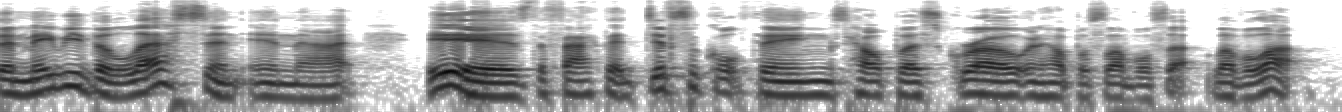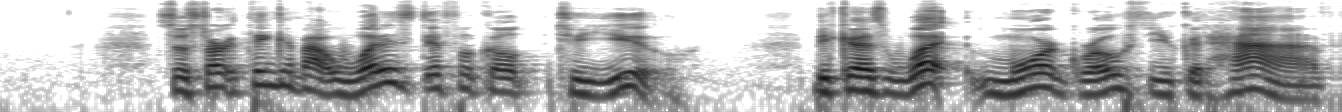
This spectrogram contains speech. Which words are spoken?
Then maybe the lesson in that is the fact that difficult things help us grow and help us level up, level up. So start thinking about what is difficult to you. Because what more growth you could have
